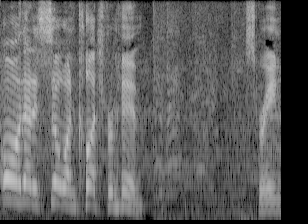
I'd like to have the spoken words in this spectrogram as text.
Oh, that is so unclutch from him. Screen.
